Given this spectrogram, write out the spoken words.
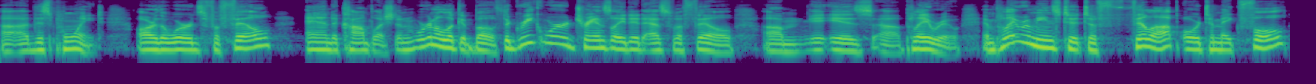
uh, this point are the words fulfill and accomplished. And we're going to look at both. The Greek word translated as fulfill um, is uh, pleroo. And pleroo means to, to fill up or to make full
